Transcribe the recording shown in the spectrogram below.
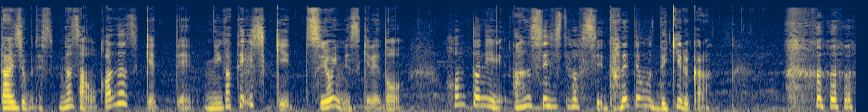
大丈夫です皆さんお片付けって苦手意識強いんですけれど本当に安心してほしい誰でもできるから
